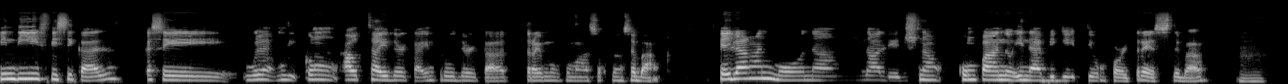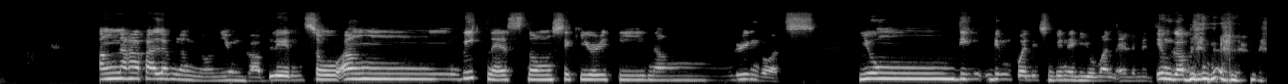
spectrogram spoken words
hindi physical, kasi wala, hindi, kung outsider ka, intruder ka, try mo pumasok doon sa bank, kailangan mo ng knowledge ng kung paano i-navigate yung fortress, di ba? Mm-hmm. Ang nakakaalam lang nun, yung goblin. So, ang weakness ng security ng Gringotts, yung di, di mo pwedeng sabihin na human element, yung goblin element.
